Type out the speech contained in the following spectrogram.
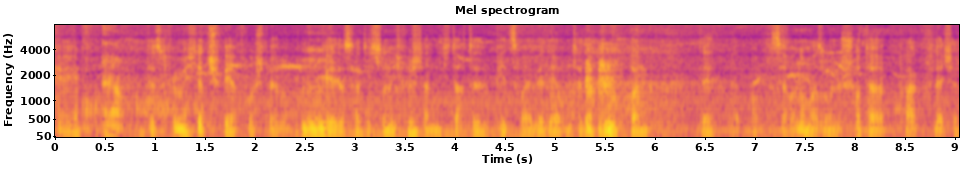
Okay. ja. Das ist für mich jetzt schwer vorstellbar. Mhm. Okay, das hatte ich so nicht verstanden. Ich dachte, P2 wäre der unter der Blutbank. Der ist ja auch nochmal so eine Schotterparkfläche.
